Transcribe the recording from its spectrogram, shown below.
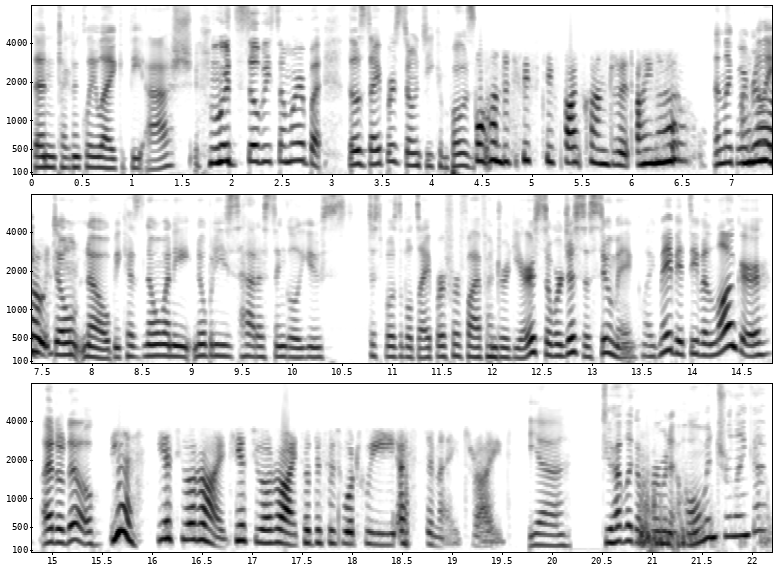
Then technically, like the ash would still be somewhere, but those diapers don't decompose. 450, 500, I know. And like we I really know. don't know because nobody nobody's had a single use disposable diaper for 500 years, so we're just assuming like maybe it's even longer. I don't know. Yes, yes, you are right. Yes, you are right. So this is what we estimate, right? Yeah. Do you have like a permanent home in Sri Lanka?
